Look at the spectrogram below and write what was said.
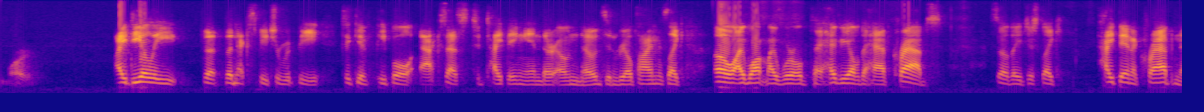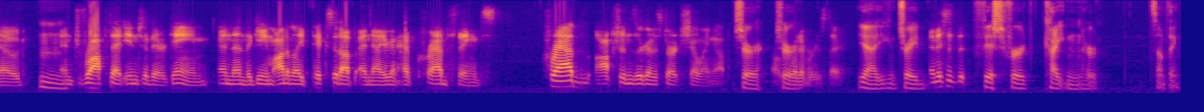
or ideally the the next feature would be to give people access to typing in their own nodes in real time. It's like, oh, I want my world to be able to have crabs, so they just like type in a crab node mm, and drop that into their game, and then the game automatically picks it up, and now you're gonna have crab things crab options are going to start showing up. Sure, sure. Whatever is there. Yeah, you can trade And this is the fish for chitin or something.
